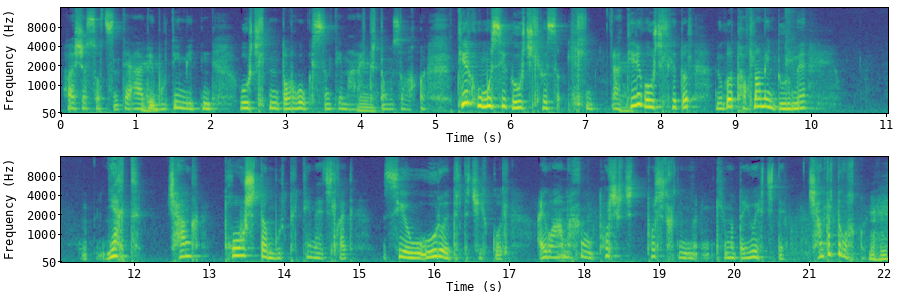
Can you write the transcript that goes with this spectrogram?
Хойшоо суудсан те. А би бүгдийн мэднэ өөрчлөлтөнд дургу гэсэн тийм характертай хүмүүс байгаа байхгүй тэр хүмүүсийг өөрчлөхөөс эхэлнэ. А тэрийг өөрчлөхөд бол нөгөө тоглоомын дүрмээ нягт чанга тууштай мөрдөх тийм ажиллагааг CEO өөрөө удирдах хийхгүй бол айгүй амархан тулширч тулшрах юм гэх юм одоо юу ячтэй шантардаг байхгүй.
